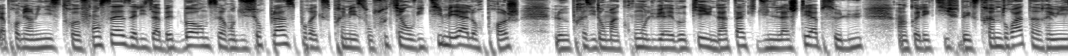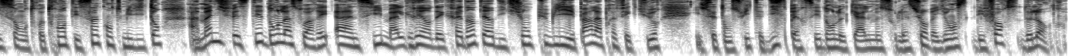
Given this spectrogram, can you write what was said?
La première ministre française, Elisabeth Borne s'est rendue sur place pour exprimer son soutien aux victimes et à leurs proches. Le président Macron lui a évoqué une attaque d'une lâcheté absolue. Un collectif d'extrême droite réunissant entre 30 et 50 militants a manifesté dans la soirée à Annecy malgré un décret d'interdiction publié par la préfecture. Il s'est ensuite dispersé dans le calme sous la surveillance des forces de l'ordre.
